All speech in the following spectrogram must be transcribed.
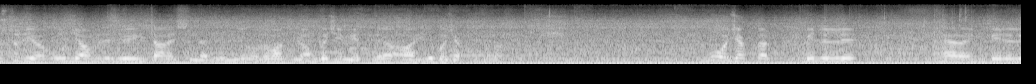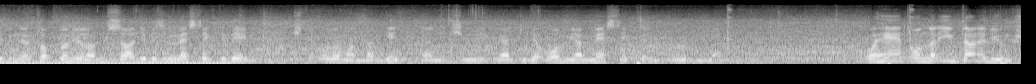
Usta diyor, Ulu Cami'de diyor imtihan etsinler diyor. O zaman longa cemiyetleri, ahilik ocakları var. Bu ocaklar belirli her ayın belirli günleri toplanıyorlarmış. Sadece bizim meslekli değil. İşte o zamanlar geç, yani şimdi belki de olmayan mesleklerin grubundan o heyet onları imtihan ediyormuş.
